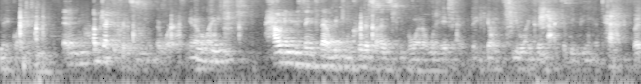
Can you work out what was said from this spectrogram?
make an objective criticism of their work. You know, like how do you think that we can criticize people in a way that they don't feel like they're actively being attacked, but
